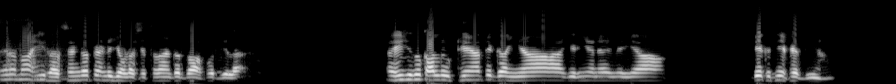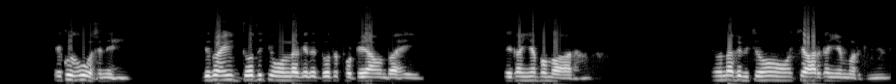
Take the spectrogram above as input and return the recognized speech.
ਮੇਰਾ ਨਾਮ ਹੀਰਾ ਸਿੰਘ ਹੈ ਪਿੰਡ ਜੋੜਾ ਸਿੱਤਰਾ ਗੁਰਦਾਸਪੁਰ ਜ਼ਿਲ੍ਹਾ। ਅਸੀਂ ਜਦੋਂ ਕੱਲ ਉੱਠੇ ਆ ਤੇ ਗਾਈਆਂ ਜਿਹੜੀਆਂ ਨੇ ਮੇਰੀਆਂ ਵਿਕਦੀਆਂ ਫਿਰਦੀਆਂ ਇਹ ਕੋਈ ਹੋਸ਼ ਨਹੀਂ। ਜਦੋਂ ਅਸੀਂ ਦੁੱਧ ਚੋਣ ਲੱਗੇ ਤੇ ਦੁੱਧ ਫੁੱਟਿਆ ਹੁੰਦਾ ਸੀ ਤੇ ਗਾਈਆਂ ਬਿਮਾਰ ਹਨ। ਉਹਨਾਂ ਦੇ ਵਿੱਚੋਂ ਚਾਰ ਗਾਈਆਂ ਮਰ ਗਈਆਂ ਨੇ।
